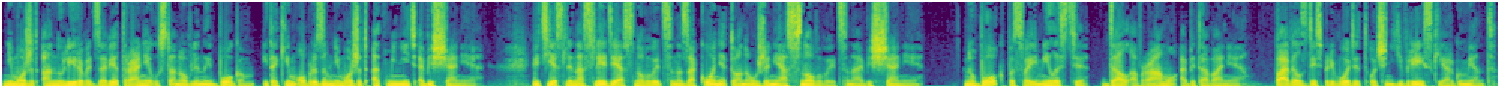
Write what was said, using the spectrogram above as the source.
не может аннулировать завет, ранее установленный Богом, и таким образом не может отменить обещание. Ведь если наследие основывается на законе, то оно уже не основывается на обещании. Но Бог, по своей милости, дал Аврааму обетование. Павел здесь приводит очень еврейский аргумент.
